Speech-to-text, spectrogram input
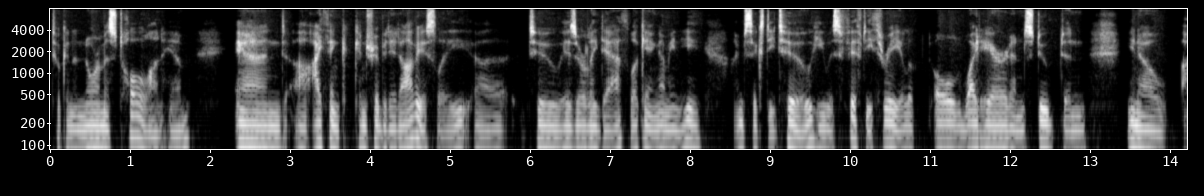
took an enormous toll on him. And uh, I think contributed, obviously, uh, to his early death. Looking, I mean, he, I'm 62. He was 53. He looked old, white-haired, and stooped, and you know, uh,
